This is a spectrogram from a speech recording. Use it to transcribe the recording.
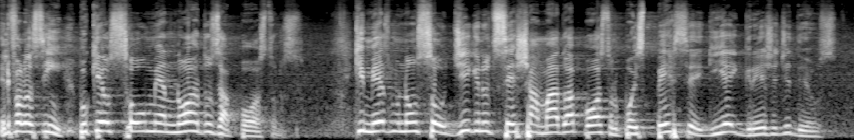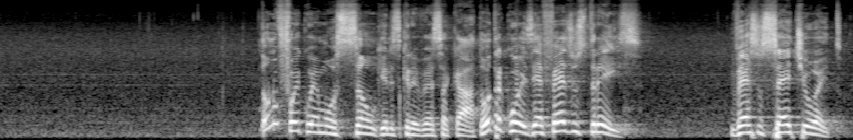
Ele falou assim: porque eu sou o menor dos apóstolos, que mesmo não sou digno de ser chamado apóstolo, pois persegui a igreja de Deus. Então não foi com emoção que ele escreveu essa carta. Outra coisa, Efésios 3, versos 7 e 8.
